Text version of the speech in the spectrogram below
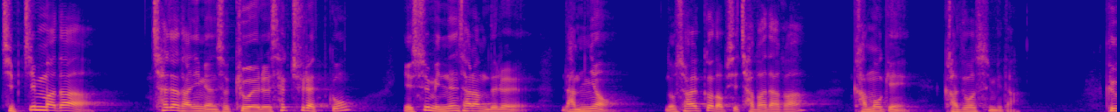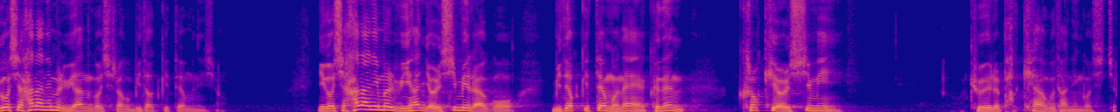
집집마다 찾아다니면서 교회를 색출했고 예수 믿는 사람들을 남녀, 노소할 것 없이 잡아다가 감옥에 가두었습니다. 그것이 하나님을 위한 것이라고 믿었기 때문이죠. 이것이 하나님을 위한 열심이라고 믿었기 때문에 그는 그렇게 열심히 교회를 박해하고 다닌 것이죠.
